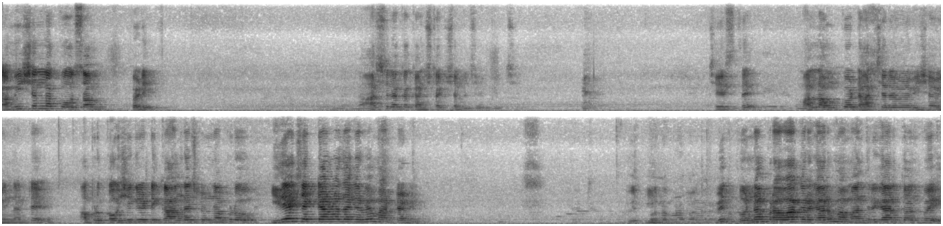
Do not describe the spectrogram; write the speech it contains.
కమిషన్ల కోసం పడి నాసిరక కన్స్ట్రక్షన్లు చేయించి చేస్తే మళ్ళీ ఇంకోటి ఆశ్చర్యమైన విషయం ఏంటంటే అప్పుడు కౌశిక్ రెడ్డి కాంగ్రెస్లో ఉన్నప్పుడు ఇదే చెక్ డ్యామ్ల దగ్గరవే మాట్లాడింది విత్ పొన్నం ప్రభాకర్ గారు. మా మంత్రి గారితో పోయి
